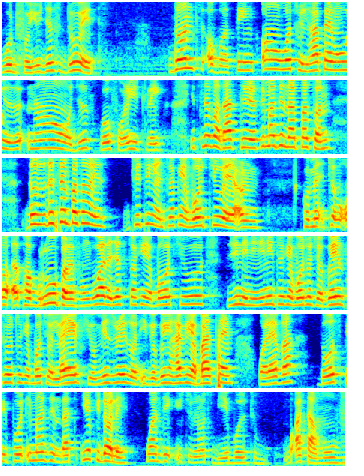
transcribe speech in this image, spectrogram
good for you, just do it don't overthink oh what will happen who is it? no just go for it like it's never that serious imagine that person the, the same person is tweeting and talking about you eh, um, and kwa uh, uh, group amefungua they're just talking about you sijui nini talking about what you're going through talking about your life your miseries or if you're going having a bad time whatever those people imagine that hiyo kidole one day it will not be able to hata move.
